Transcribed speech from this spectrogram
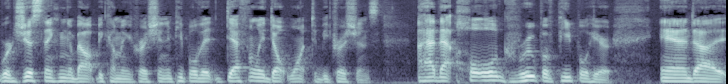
were just thinking about becoming a Christian and people that definitely don't want to be Christians. I had that whole group of people here. And, uh,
